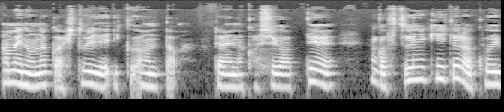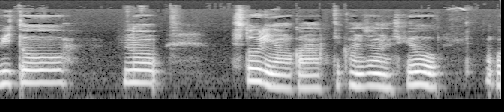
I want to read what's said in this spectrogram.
雨の中一人で行くあんた、みたいな歌詞があって、なんか普通に聞いたら恋人のストーリーなのかなって感じなんですけど、なんか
